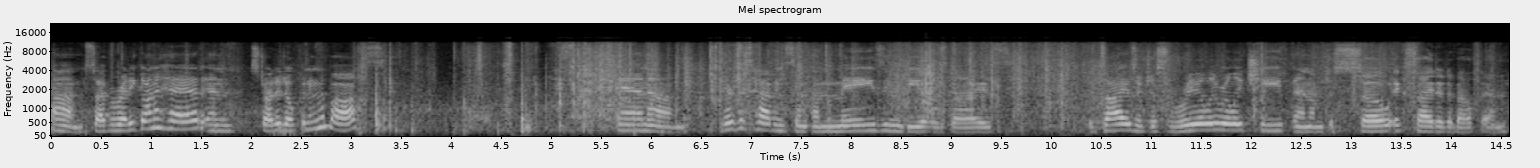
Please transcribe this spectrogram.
Um, so I've already gone ahead and started opening the box and um, we're just having some amazing deals guys. The dies are just really, really cheap, and I'm just so excited about them.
